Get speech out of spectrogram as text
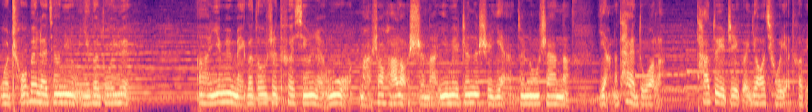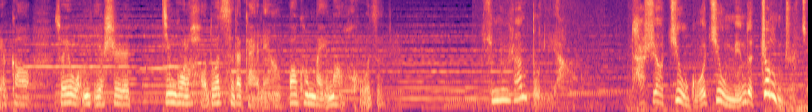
我筹备了将近有一个多月，嗯，因为每个都是特型人物。马少华老师呢，因为真的是演孙中山呢，演的太多了，他对这个要求也特别高，所以我们也是经过了好多次的改良，包括眉毛、胡子。孙中山不一样。他是要救国救民的政治家。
